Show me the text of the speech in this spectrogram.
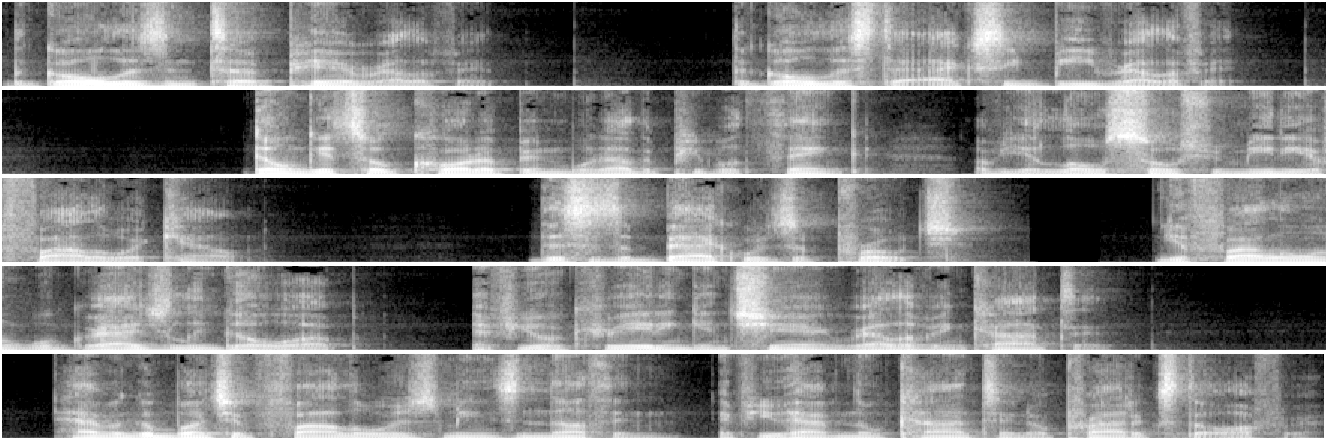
The goal isn't to appear relevant. The goal is to actually be relevant. Don't get so caught up in what other people think of your low social media follower count. This is a backwards approach. Your following will gradually go up if you are creating and sharing relevant content. Having a bunch of followers means nothing if you have no content or products to offer.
